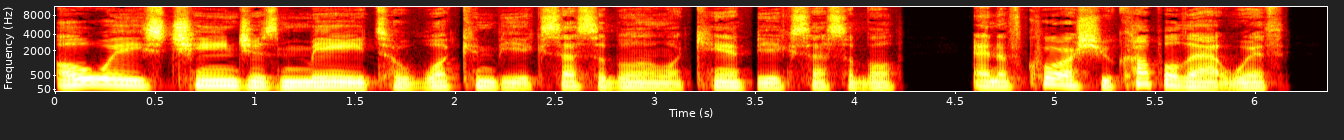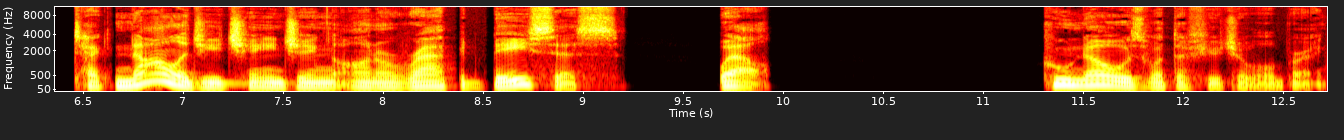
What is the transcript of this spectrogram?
always changes made to what can be accessible and what can't be accessible. And of course, you couple that with technology changing on a rapid basis. Well, who knows what the future will bring?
